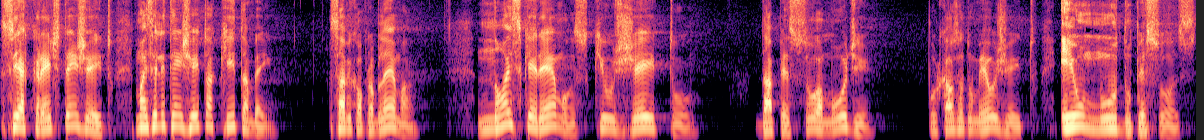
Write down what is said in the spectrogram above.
Se é crente, tem jeito. Mas ele tem jeito aqui também. Sabe qual é o problema? Nós queremos que o jeito da pessoa mude por causa do meu jeito. Eu mudo pessoas.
